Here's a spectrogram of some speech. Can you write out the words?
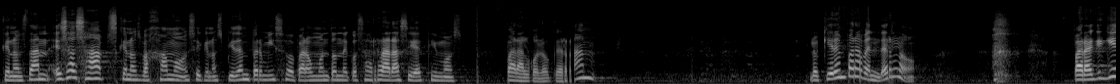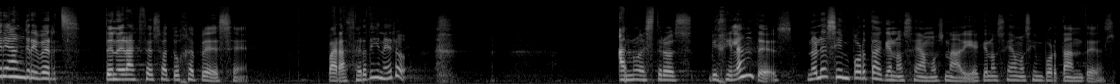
que nos dan esas apps que nos bajamos y que nos piden permiso para un montón de cosas raras y decimos, para algo lo querrán. Lo quieren para venderlo. ¿Para qué quiere Angry Birds tener acceso a tu GPS? Para hacer dinero. A nuestros vigilantes no les importa que no seamos nadie, que no seamos importantes,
